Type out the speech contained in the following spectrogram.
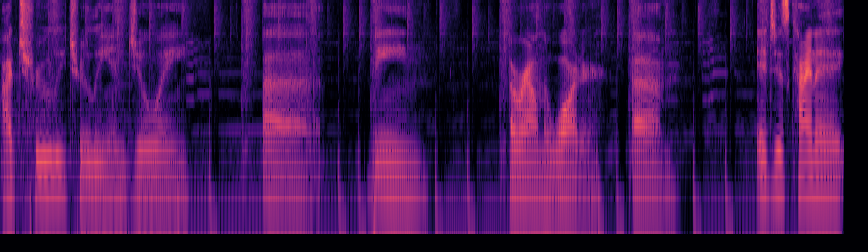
I truly, truly enjoy uh, being around the water. Um, it just kind of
